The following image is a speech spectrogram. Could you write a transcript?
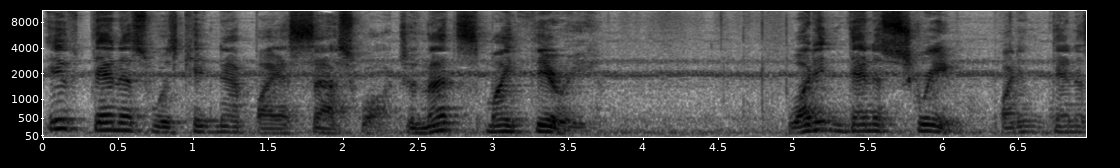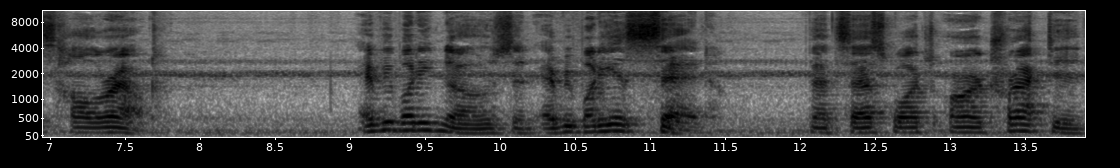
if Dennis was kidnapped by a Sasquatch, and that's my theory, why didn't Dennis scream? Why didn't Dennis holler out? Everybody knows and everybody has said that Sasquatch are attracted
